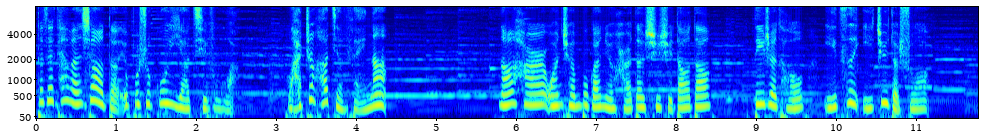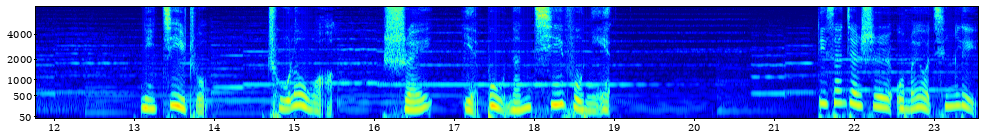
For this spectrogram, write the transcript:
大家开玩笑的，又不是故意要欺负我，我还正好减肥呢。”男孩完全不管女孩的絮絮叨叨。低着头，一字一句地说：“你记住，除了我，谁也不能欺负你。”第三件事我没有亲历，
